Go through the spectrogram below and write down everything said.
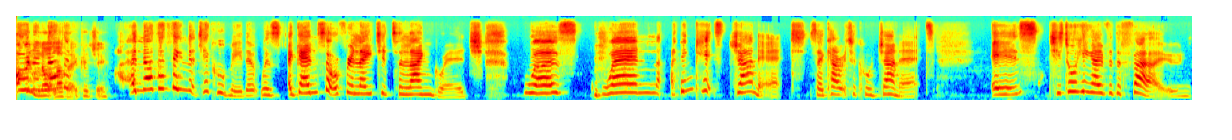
oh, Could and not another love it, could you? another thing that tickled me that was again sort of related to language was when I think it's Janet, so a character called Janet, is she's talking over the phone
